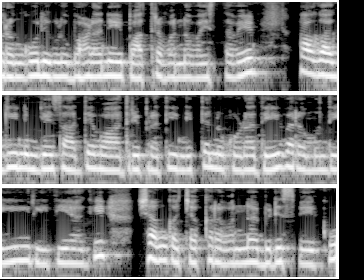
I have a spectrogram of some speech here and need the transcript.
ರಂಗೋಲಿಗಳು ಬಹಳನೇ ಪಾತ್ರವನ್ನು ವಹಿಸ್ತವೆ. ಹಾಗಾಗಿ ನಿಮಗೆ ಸಾಧ್ಯವಾದರೆ ಪ್ರತಿನಿತ್ಯನೂ ಕೂಡ ದೇವರ ಮುಂದೆ ಈ ರೀತಿಯಾಗಿ ಶಂಖ ಚಕ್ರವನ್ನು ಬಿಡಿಸಬೇಕು.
